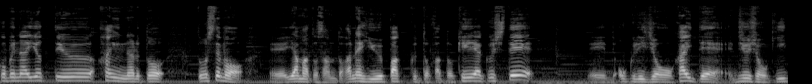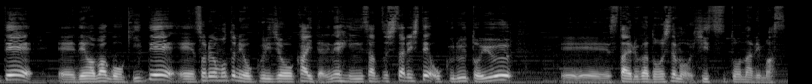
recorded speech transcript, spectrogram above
運べないよっていう範囲になると、どうしても、えー、ヤマトさんとかね、U パックとかと契約して、えー、送り状を書いて、住所を聞いて、えー、電話番号を聞いて、えー、それをもとに送り状を書いたりね、印刷したりして送るという、え、スタイルがどうしても必須となります。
